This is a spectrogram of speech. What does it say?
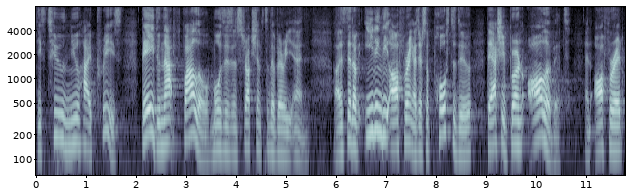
these two new high priests, they do not follow Moses' instructions to the very end. Uh, instead of eating the offering as they're supposed to do, they actually burn all of it and offer it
